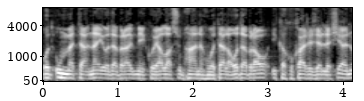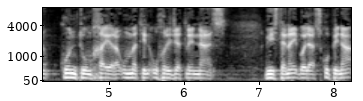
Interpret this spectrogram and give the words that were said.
od ummeta najodabranije koje Allah subhanahu wa ta'ala odabrao i kako kaže Jalla še'nu kuntum khayra ummatin ukhrijat lin nas vi ste najbolja skupina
